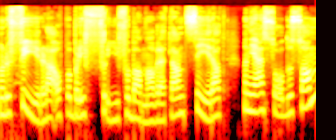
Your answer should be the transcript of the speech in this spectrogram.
når du fyrer deg opp og blir fly forbanna over et eller annet, sier at 'men jeg så det sånn',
